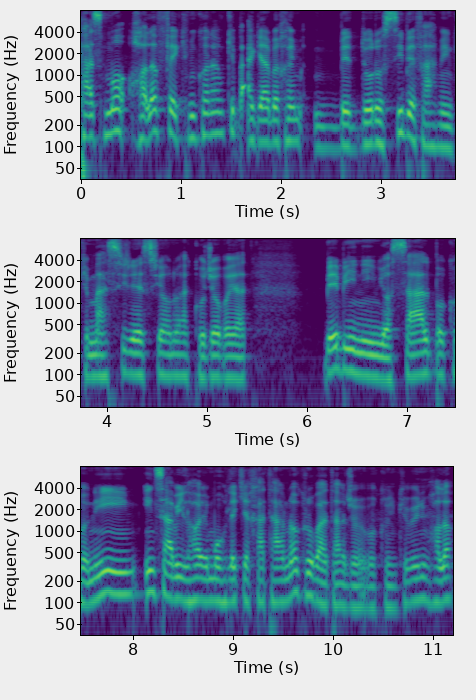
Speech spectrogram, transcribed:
پس ما حالا فکر می‌کنم که اگر بخوایم به درستی بفهمیم که مسیر اسیان رو از کجا باید ببینیم یا سلب بکنیم این سبیل های مهلک خطرناک رو باید ترجمه بکنیم که ببینیم حالا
